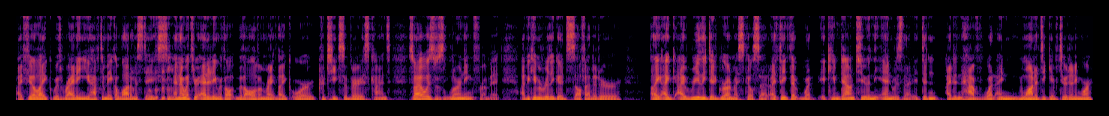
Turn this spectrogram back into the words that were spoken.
I feel like with writing you have to make a lot of mistakes. and I went through editing with all with all of them, right? Like or critiques of various kinds. So I hmm. always was learning from it. I became a really good self-editor like I, I really did grow in my skill set. I think that what it came down to in the end was that it didn't I didn't have what I wanted to give to it anymore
